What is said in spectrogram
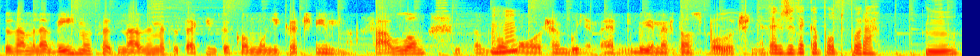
To znamená vyhnúť sa, nazvime to takýmto komunikačným faulom. Keď mm-hmm. pomôžem, budeme, budeme v tom spoločne. Takže taká podpora. Mm.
